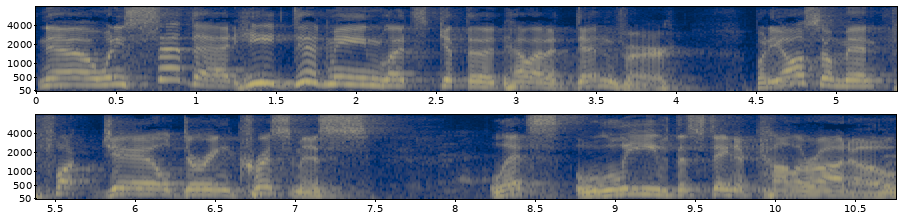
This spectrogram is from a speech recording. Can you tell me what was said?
now, when he said that, he did mean let's get the hell out of Denver, but he also meant fuck jail during Christmas let's leave the state of Colorado.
